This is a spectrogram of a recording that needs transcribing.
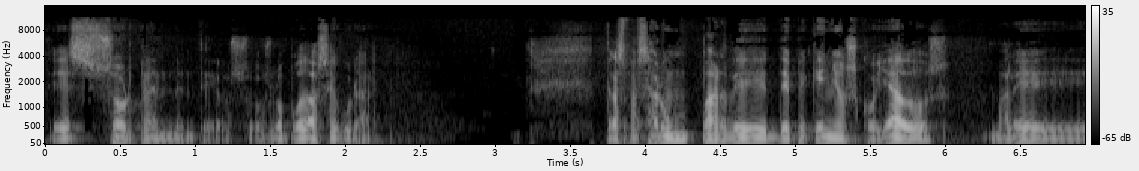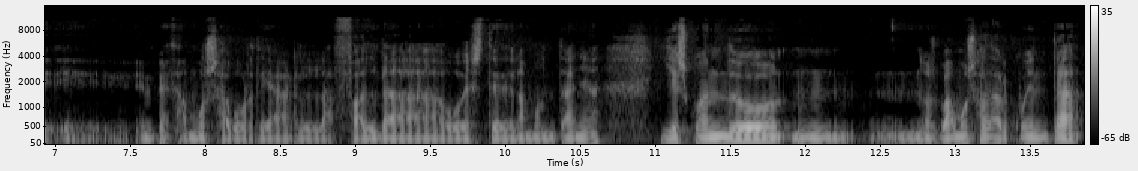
es sorprendente, os, lo puedo asegurar. Tras pasar un par de, pequeños collados, ¿vale? Eh, eh, empezamos a bordear la falda oeste de la montaña y es cuando mm, nos vamos a dar cuenta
